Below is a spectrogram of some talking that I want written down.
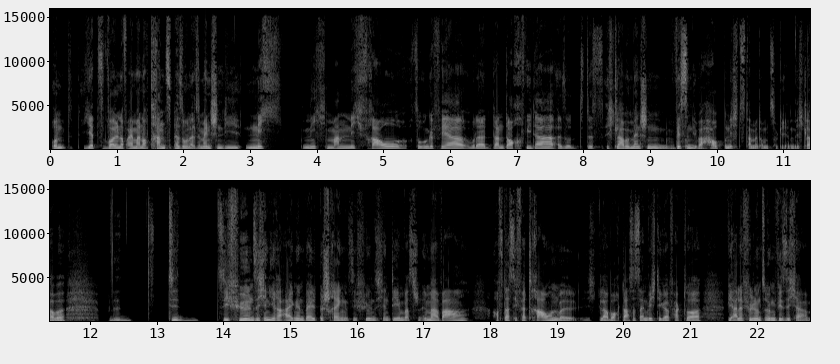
und jetzt wollen auf einmal noch Transpersonen, also Menschen, die nicht nicht Mann, nicht Frau, so ungefähr, oder dann doch wieder. Also das, ich glaube, Menschen wissen überhaupt nichts damit umzugehen. Ich glaube, die, sie fühlen sich in ihrer eigenen Welt beschränkt. Sie fühlen sich in dem, was schon immer war, auf das sie vertrauen, weil ich glaube, auch das ist ein wichtiger Faktor. Wir alle fühlen uns irgendwie sicher,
